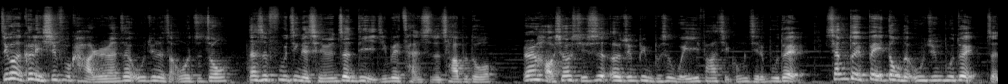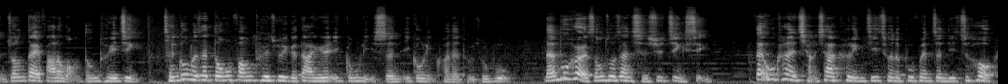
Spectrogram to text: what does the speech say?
尽管克里西夫卡仍然在乌军的掌握之中，但是附近的前沿阵地已经被蚕食的差不多。然而好消息是，俄军并不是唯一发起攻击的部队。相对被动的乌军部队整装待发的往东推进，成功的在东方推出一个大约一公里深、一公里宽的突出部。南部赫尔松作战持续进行，在乌克兰抢下克林基村的部分阵地之后，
